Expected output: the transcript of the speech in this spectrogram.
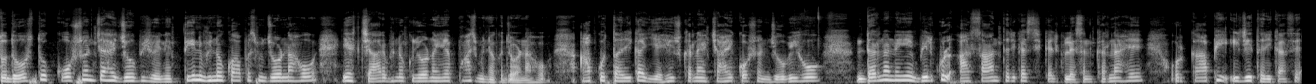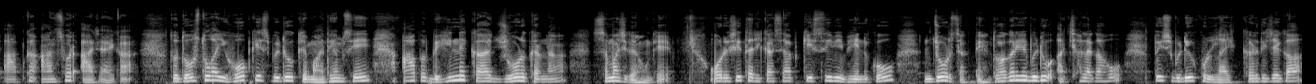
तो दोस्तों क्वेश्चन चाहे जो भी हो यानी तीन भिनों को आपस में जोड़ना हो, या चार भिनों को जोड़ना हो या पाँच भिनों को जोड़ना हो, आपको तरीका यही यूज़ करना है। चाहे क्वेश्चन जो भी हो, डरना नहीं है, बिल्कुल आसान तरीका से कैलकुलेशन करना है, और काफ़ी ईजी तरीका से आपका आंसर आ जाएगा। तो दोस्तों आई होप कि इस वीडियो के माध्यम से आप भिन्न का जोड़ करना समझ गए होंगे। और इसी तरीका से आप किसी भी भिन्न को जोड़ सकते हैं। तो अगर ये वीडियो अच्छा लगा हो तो इस वीडियो को लाइक कर दीजिएगा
